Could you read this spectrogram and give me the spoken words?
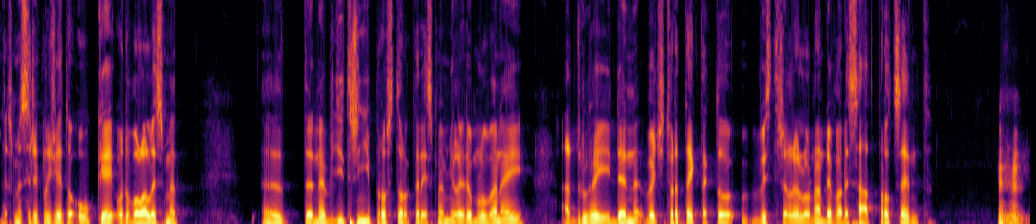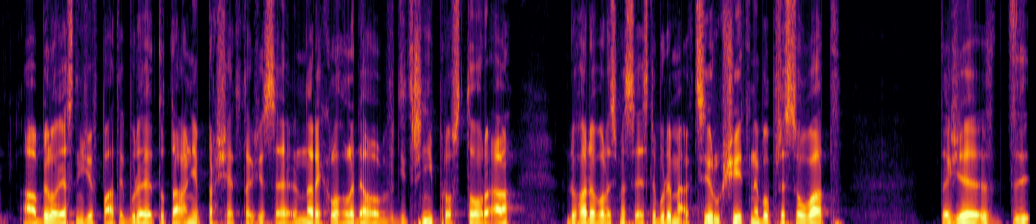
Tak jsme si řekli, že je to OK. Odvolali jsme eh, ten vnitřní prostor, který jsme měli domluvený a druhý den ve čtvrtek tak to vystřelilo na 90%. Mm-hmm. A bylo jasný, že v pátek bude totálně pršet, takže se narychlo hledal vnitřní prostor a dohadovali jsme se, jestli budeme akci rušit nebo přesouvat. Takže ty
